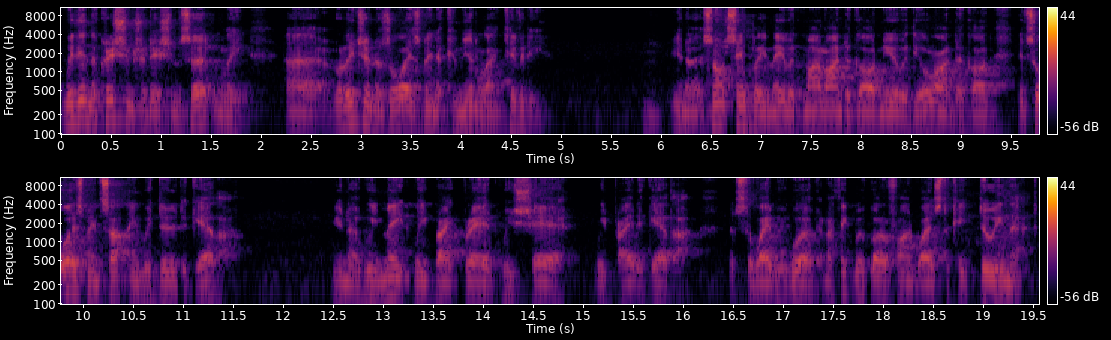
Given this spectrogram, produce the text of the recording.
within the Christian tradition, certainly, uh, religion has always been a communal activity. You know, it's not simply me with my line to God and you with your line to God. It's always been something we do together. You know, we meet, we break bread, we share, we pray together. It's the way we work. And I think we've got to find ways to keep doing that.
